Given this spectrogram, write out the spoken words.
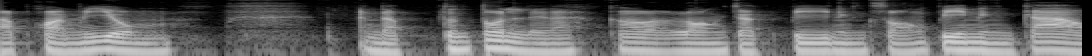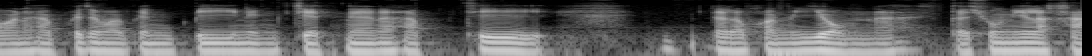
รับความนิยมอันดับต้นๆเลยนะ ก็ลองจากปี 12 ปี 19 นะครับ ก็จะมาเป็นปี 17 เนี่ยนะครับ ที่ได้รับความนิยมนะ แต่ช่วงนี้ราคา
